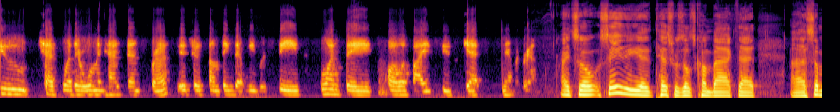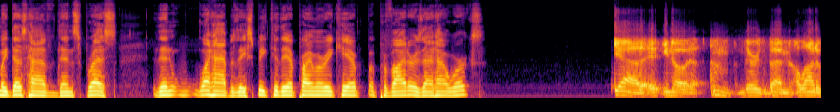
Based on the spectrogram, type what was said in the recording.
to check whether a woman has dense breasts. It's just something that we would see once they qualify to get mammogram. All right. So, say the uh, test results come back that uh, somebody does have dense breasts, then what happens? They speak to their primary care provider. Is that how it works? Yeah, you know, there's been a lot of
